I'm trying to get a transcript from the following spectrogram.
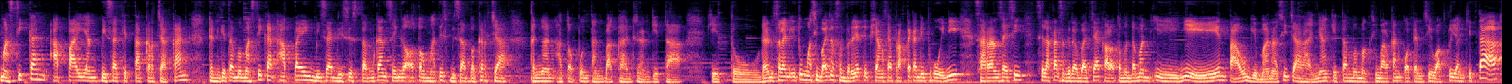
memastikan apa yang bisa kita kerjakan dan kita memastikan apa yang bisa disistemkan sehingga otomatis bisa bekerja dengan ataupun tanpa kehadiran kita gitu. Dan selain itu masih banyak sebenarnya tips yang saya praktekkan di buku ini. Saran saya sih silahkan segera baca kalau teman-teman ingin tahu gimana sih caranya kita memaksimalkan potensi waktu yang kita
